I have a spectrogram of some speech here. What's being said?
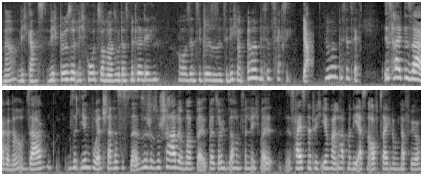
ne? Nicht ganz, nicht böse, nicht gut, sondern so das Mittelding. Oh, sind sie böse, sind sie nicht? Und immer ein bisschen sexy. Ja, Immer ein bisschen sexy. Ist halt eine Sage, ne? Und Sagen sind irgendwo entstanden. Das ist also so schade immer bei, bei solchen Sachen, finde ich, weil es heißt natürlich, irgendwann hat man die ersten Aufzeichnungen dafür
